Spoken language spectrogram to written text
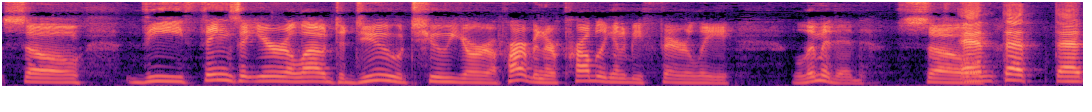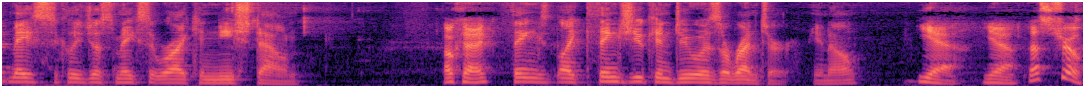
so the things that you're allowed to do to your apartment are probably going to be fairly limited. So And that that basically just makes it where I can niche down okay, things like things you can do as a renter. You know. yeah, yeah, that's true.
